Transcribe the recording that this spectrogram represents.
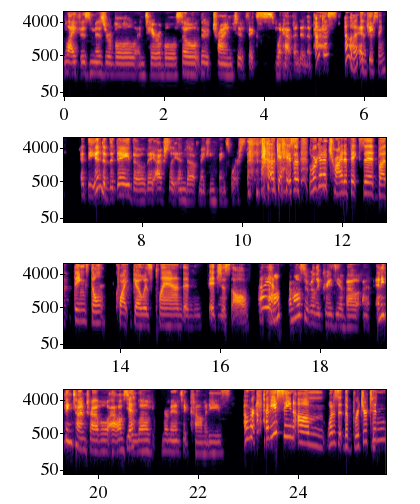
life is miserable and terrible. So they're trying to fix what happened in the past. Okay. Oh, Uh, that's at the- interesting. At the end of the day, though, they actually end up making things worse. okay, so we're gonna try to fix it, but things don't quite go as planned, and it's just all. Oh I'm, yeah, I'm also really crazy about uh, anything time travel. I also Yeah. love romantic comedies. oh, right. have you seen um what is it, the Bridgerton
